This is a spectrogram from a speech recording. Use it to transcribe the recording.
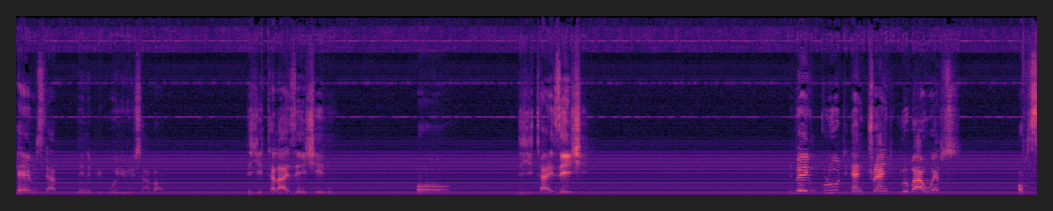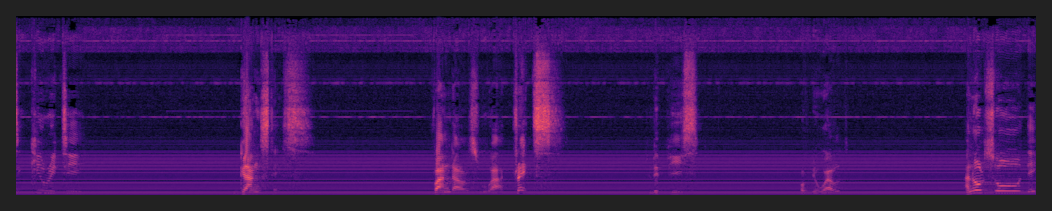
terms that many people use about digitalization or digitization. It may include entrenched global webs of security gangsters, vandals who are threats to the peace of the world, and also the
